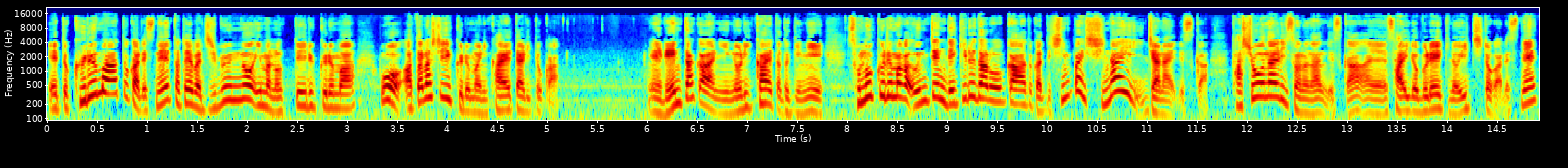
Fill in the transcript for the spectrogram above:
えっ、と、車とかですね。例えば自分の今乗っている車を新しい車に変えたりとか。えレンタカーに乗り換えた時に、その車が運転できるだろうかとかって心配しないじゃないですか。多少なりその何ですか、えー、サイドブレーキの位置とかですね、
